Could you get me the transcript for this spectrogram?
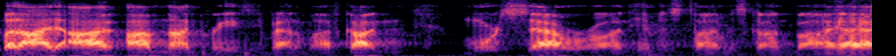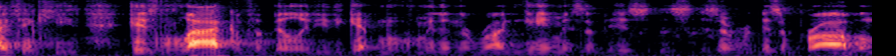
but I, I I'm not crazy about him. I've gotten more sour on him as time has gone by. I, I think he his lack of ability to get movement in the run game is a is, is, is a is a problem.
